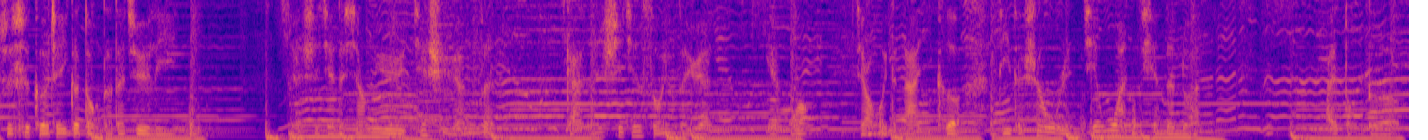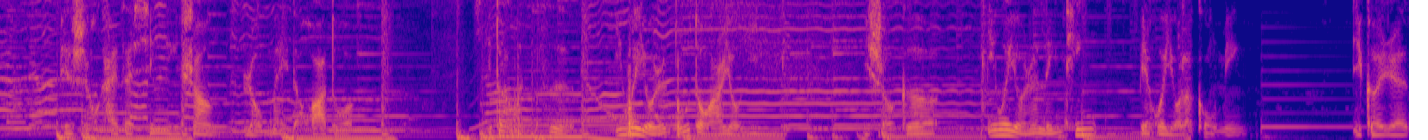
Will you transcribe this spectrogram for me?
只是隔着一个懂得的距离。人世间的相遇皆是缘分，感恩世间所有的缘，眼光交汇的那一刻，抵得上人间万千的暖。爱懂得，便是开在心灵上柔美的花朵。一段文字，因为有人读懂而有意义；一首歌。因为有人聆听，便会有了共鸣。一个人，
